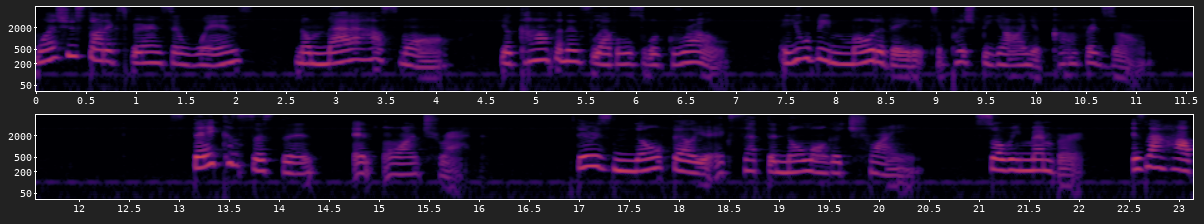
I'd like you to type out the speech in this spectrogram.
Once you start experiencing wins, no matter how small, your confidence levels will grow and you will be motivated to push beyond your comfort zone. Stay consistent and on track. There is no failure except in no longer trying. So remember, it's not how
